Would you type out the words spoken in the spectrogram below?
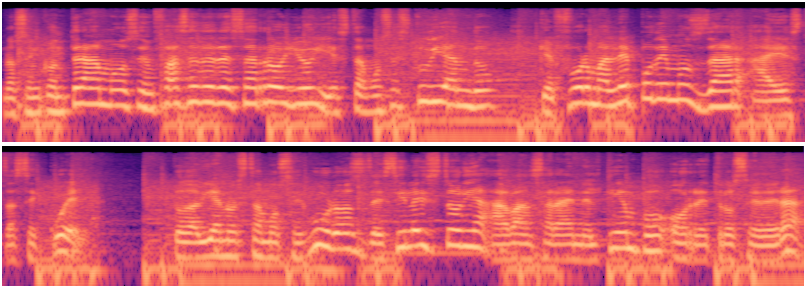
Nos encontramos en fase de desarrollo y estamos estudiando qué forma le podemos dar a esta secuela. Todavía no estamos seguros de si la historia avanzará en el tiempo o retrocederá.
